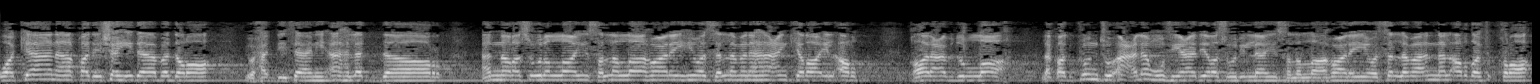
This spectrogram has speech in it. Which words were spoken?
وكان قد شهدا بدرا يحدثان أهل الدار أن رسول الله صلى الله عليه وسلم نهى عن كراء الأرض. قال عبد الله لقد كنت أعلم في عهد رسول الله صلى الله عليه وسلم أن الأرض تكرى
